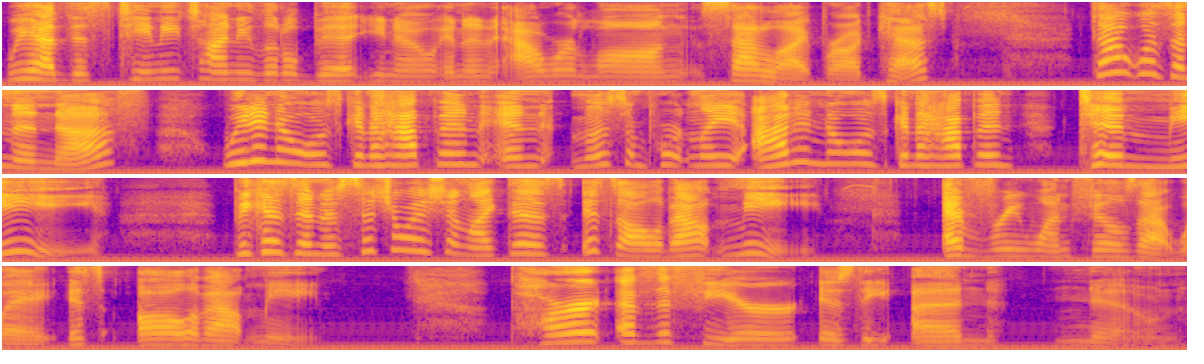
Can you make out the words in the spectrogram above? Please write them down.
We had this teeny tiny little bit, you know, in an hour long satellite broadcast. That wasn't enough. We didn't know what was going to happen. And most importantly, I didn't know what was going to happen to me. Because in a situation like this, it's all about me. Everyone feels that way. It's all about me. Part of the fear is the unknown.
